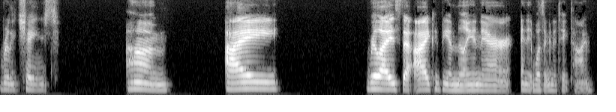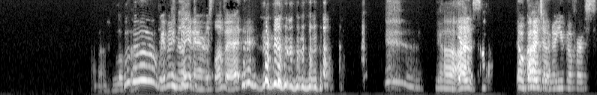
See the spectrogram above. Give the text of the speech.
really changed? Um, I realized that I could be a millionaire and it wasn't going to take time. I love that. Woohoo! Women millionaires, love it. Yeah, I- yes. oh, go I- ahead, Jo. No, you go first.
